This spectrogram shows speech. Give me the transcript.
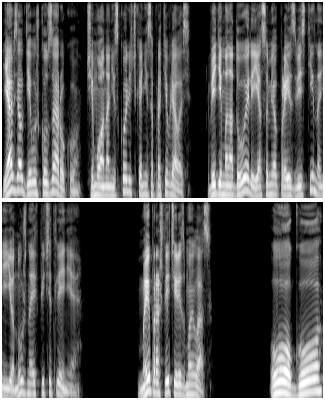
Я взял девушку за руку, чему она нисколечко не сопротивлялась. Видимо, на дуэли я сумел произвести на нее нужное впечатление. Мы прошли через мой лаз. Ого!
